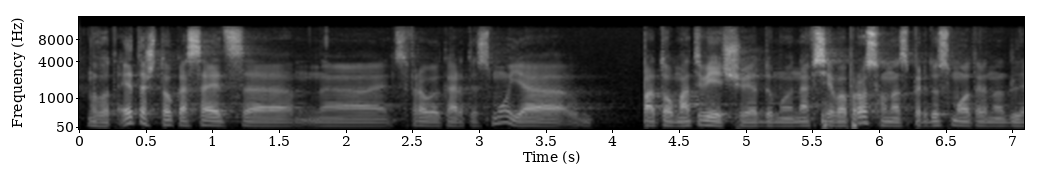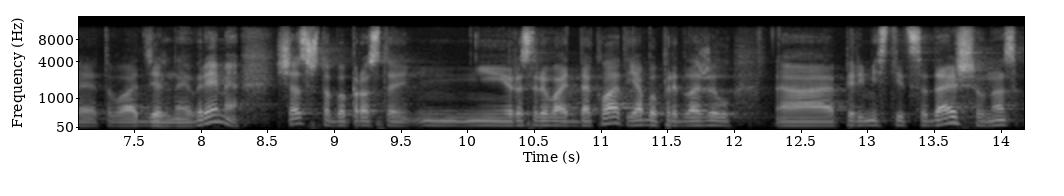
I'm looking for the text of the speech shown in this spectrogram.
Ну Вот. Это что касается э, цифровой карты СМУ. Я потом отвечу, я думаю, на все вопросы. У нас предусмотрено для этого отдельное время. Сейчас, чтобы просто не разрывать доклад, я бы предложил э, переместиться дальше. У нас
